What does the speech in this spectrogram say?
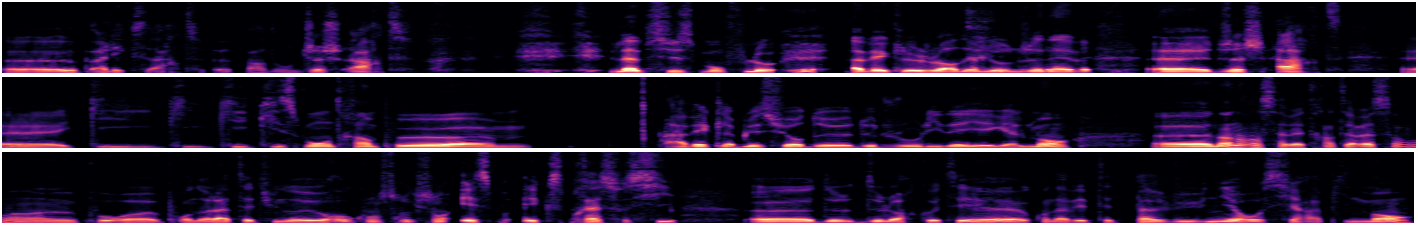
Alex Hart, pardon, Josh Hart. Lapsus, mon flow, avec le joueur des Lions de Genève, Josh Hart, qui, qui, qui, se montre un peu avec la blessure de, de Drew Holiday également. Euh, non, non, ça va être intéressant hein, pour, euh, pour Nola. Peut-être une reconstruction express aussi euh, de, de, leur côté, qu'on n'avait peut-être pas vu venir aussi rapidement.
